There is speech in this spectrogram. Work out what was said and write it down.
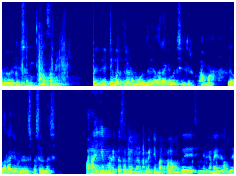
சாமி வணக்கம் சாமி வணக்கம் சாமி. இப்போ இந்த எட்டி மரத்தில் நம்ம வந்து வராகி அம்மன் செஞ்சுருக்கோம். ஆமாம் இந்த வராகி அம்மனோட ஸ்பெஷல் என்ன சார்? வராகியம்மனுடைய ஸ்பெஷல் என்னன்னா வெட்டி மரத்தில் வந்து செஞ்சிருக்கேன்னா இது வந்து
